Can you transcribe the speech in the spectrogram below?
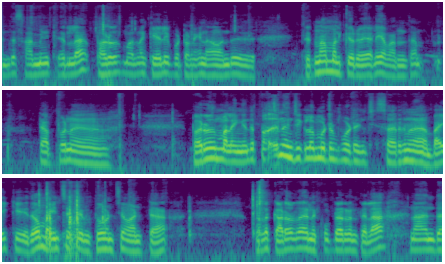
எந்த சாமின்னு தெரில பருவத் மாதிரிலாம் கேள்விப்பட்டோன்னே நான் வந்து திருவண்ணாமலைக்கு ஒரு வேலையாக வந்தேன். டப்புன்னு பருவமலைங்கேருந்து பதினஞ்சு கிலோமீட்டர் போட்டுருந்துச்சு. சருன்னு பைக்கு ஏதோ மைண்ட் செட் எனக்கு தோணுச்சு வந்துட்டேன். நல்ல கடவுள் தான் எனக்கு கூப்பிட்டாருன்னு தெரியல. நான் இந்த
